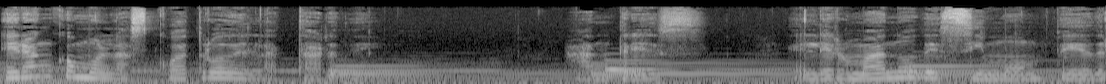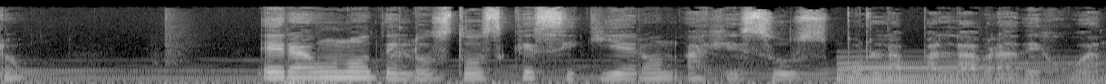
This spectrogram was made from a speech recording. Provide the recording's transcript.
Eran como las cuatro de la tarde. Andrés, el hermano de Simón Pedro, era uno de los dos que siguieron a Jesús por la palabra de Juan.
